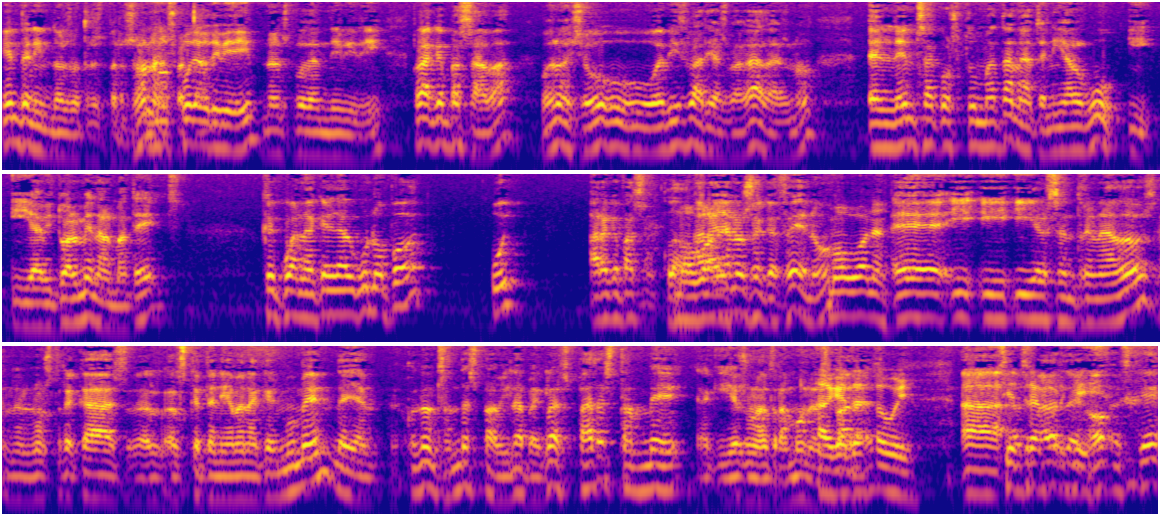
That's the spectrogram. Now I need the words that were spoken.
i en tenim dos o tres persones No ens podeu tant, dividir. no ens podem dividir clar, què passava? Bueno, això ho, ho he vist diverses vegades no? el nen s'acostuma tant a tenir algú i, i habitualment el mateix que quan aquell algú no pot ui, ara què passa? Clar. Molt ara bona. ja no sé què fer no? Molt bona. eh, i, i, i els entrenadors en el nostre cas el, els que teníem en aquell moment deien escolta, ens han d'espavilar perquè clar, els pares també aquí és un altre món els Aquesta- pares ui. eh, Si els pares per aquí. deien, oh, és que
